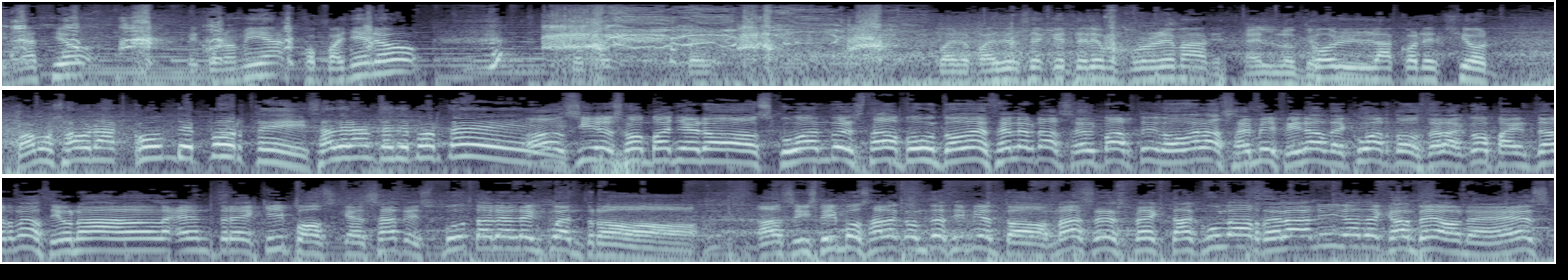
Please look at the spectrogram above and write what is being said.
Ignacio, economía, compañero. Bueno, parece ser que tenemos problemas con la conexión. Vamos ahora con deportes. Adelante, deportes. Así es, compañeros. Cuando está a punto de celebrarse el partido de la semifinal de cuartos de la Copa Internacional entre equipos que se disputan el encuentro, asistimos al acontecimiento más espectacular de la Liga de Campeones.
